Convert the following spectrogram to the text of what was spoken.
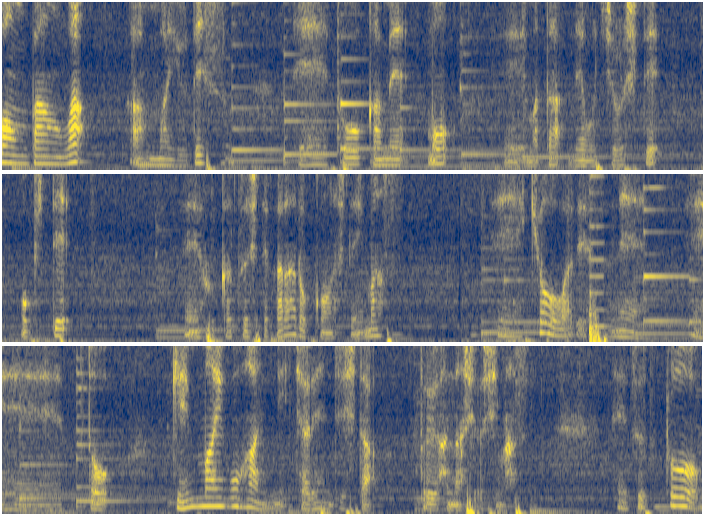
こんばんは、あんまゆです。えー、10日目も、えー、また寝落ちをして起きて、えー、復活してから録音しています。えー、今日はですね、えー、っと玄米ご飯にチャレンジしたという話をします。えずっと、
